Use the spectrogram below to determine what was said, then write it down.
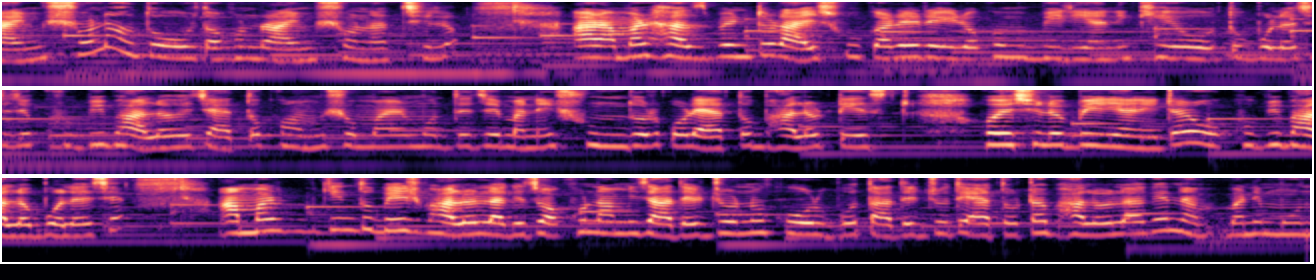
রাইম শোনাও? তো ও তখন রাইম শোনাচ্ছিল। আর আমার হাজব্যান্ড তো রাইস কুকারের এইরকম বিরিয়ানি খেয়ে ও তো বলেছে যে, খুবই ভালো হয়েছে। এত কম সময়ের মধ্যে যে মানে সুন্দর করে এত ভালো টেস্ট হয়েছিল বিরিয়ানিটার, ও খুবই ভালো বলেছে। আমার কিন্তু বেশ ভালো লাগে যখন আমি যাদের জন্য করব, তাদের যদি এতটা ভালো লাগে না মানে মন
